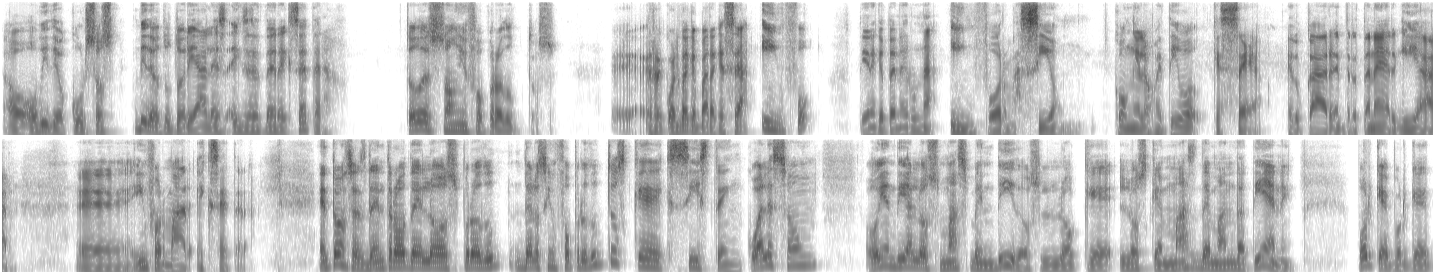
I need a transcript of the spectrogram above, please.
o, video cursos, video tutoriales, etcétera, etcétera. Todo eso son infoproductos. Eh, recuerda que para que sea info, tiene que tener una información con el objetivo que sea, educar, entretener, guiar, informar, etcétera. Entonces, dentro de los, de los infoproductos que existen, ¿cuáles son hoy en día los más vendidos, lo que, los que más demanda tienen? ¿Por qué? Porque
